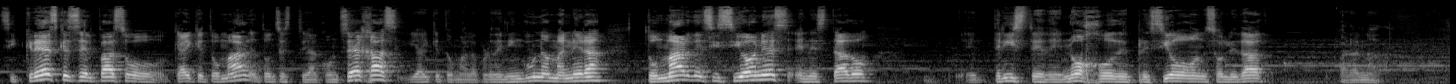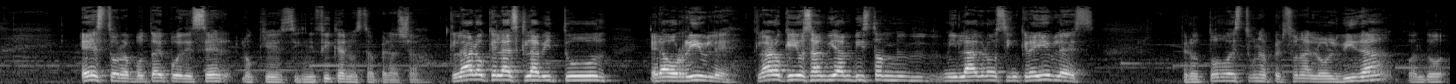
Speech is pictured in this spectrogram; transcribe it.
si crees que es el paso que hay que tomar, entonces te aconsejas y hay que tomarlo, pero de ninguna manera tomar decisiones en estado eh, triste, de enojo, depresión, soledad, para nada. Esto, Rabotay, puede ser lo que significa nuestra perashá. Claro que la esclavitud era horrible, claro que ellos habían visto milagros increíbles, pero todo esto una persona lo olvida cuando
